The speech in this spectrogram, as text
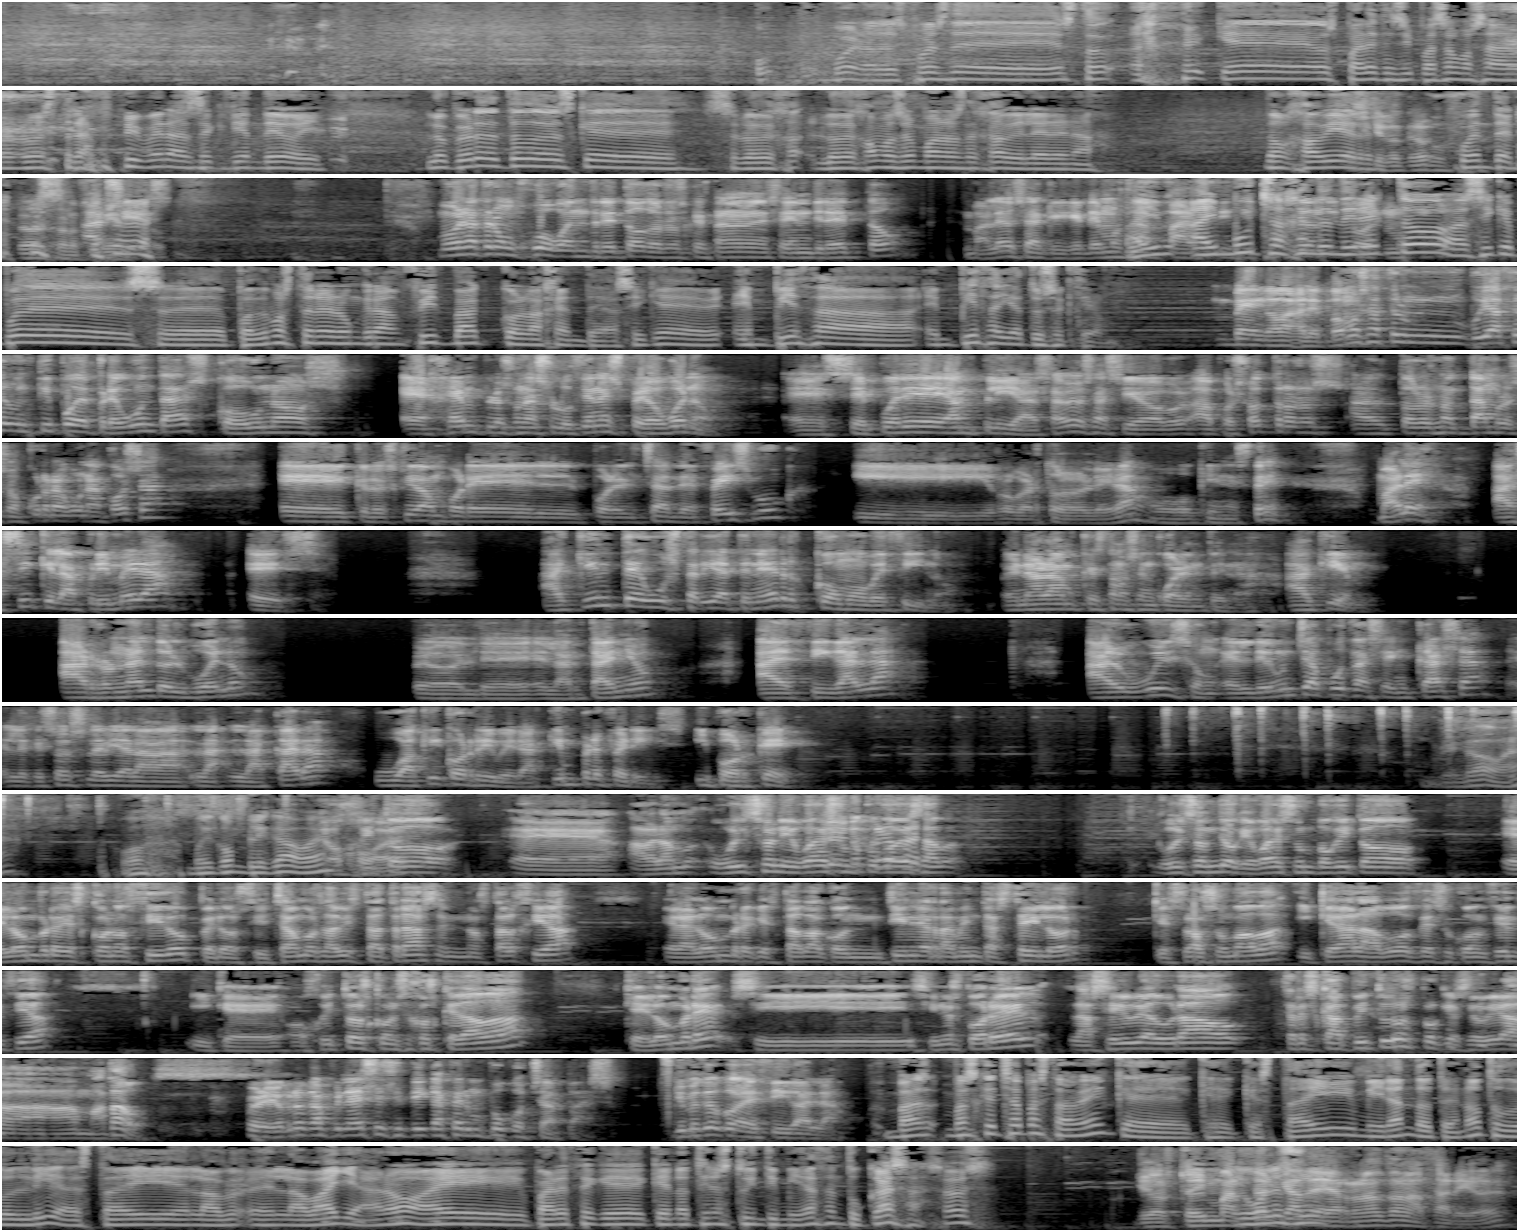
Bu- Bueno, después de esto, ¿qué os parece si pasamos a nuestra primera sección de hoy? Lo peor de todo es que se lo, deja- lo dejamos en manos de Javi Lerena. Don Javier, Es que lo tengo- cuéntenos. Vamos a hacer un juego entre todos los que están en ese en directo, ¿vale? O sea que queremos. Hay, hay mucha gente en directo, así que puedes eh, podemos tener un gran feedback con la gente. Así que empieza, empieza ya tu sección. Venga, vale, vamos a hacer un, voy a hacer un tipo de preguntas con unos ejemplos, unas soluciones, pero bueno, eh, se puede ampliar, ¿sabes? O sea, si a a vosotros, a todos los noctámbulos os ocurre alguna cosa, eh, que lo escriban por el, por el chat de Facebook y Roberto lo leerá o quien esté, ¿vale? Así que la primera es, ¿a quién te gustaría tener como vecino? En ahora que estamos en cuarentena, ¿a quién? ¿A Ronaldo el Bueno, pero el de el antaño? ¿A El Cigala? al Wilson, el de un chapuzas en casa, el que solo se le veía la, la- la cara, o a Kiko Rivera? ¿Quién preferís? ¿Y por qué? Complicado, ¿eh? Uf, muy complicado, ¿eh? Ojito, eh, hablamos, Wilson igual es un poco que- desa- Wilson digo que igual es un poquito el hombre desconocido, pero si echamos la vista atrás en nostalgia, era el hombre que estaba con Tiene Herramientas Taylor, que solo asomaba y que era la voz de su conciencia y que, ojito, los consejos que daba, que el hombre, si, si no es por él, la serie hubiera durado tres capítulos porque se hubiera matado. Pero yo creo que al final ese se tiene que hacer un poco chapas. Yo me quedo con el cigala. Vas, vas que chapas también, que, que, que está ahí mirándote, ¿no? Todo el día, está ahí en la, en la valla, ¿no? Ahí parece que, que no tienes tu intimidad en tu casa, ¿sabes? Yo estoy más Igual cerca es un- de Ronaldo Nazario, ¿eh?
